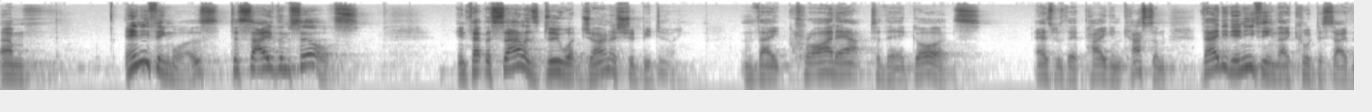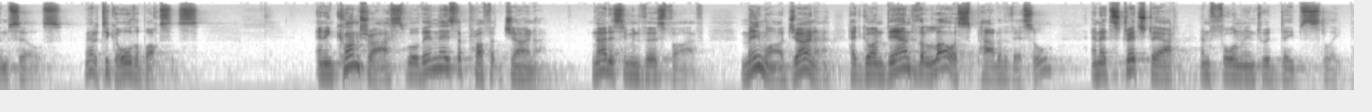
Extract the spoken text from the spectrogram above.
Um, anything was to save themselves. In fact, the sailors do what Jonah should be doing. They cried out to their gods, as was their pagan custom. They did anything they could to save themselves. They had to tick all the boxes. And in contrast, well, then there's the prophet Jonah. Notice him in verse 5. Meanwhile, Jonah had gone down to the lowest part of the vessel and had stretched out and fallen into a deep sleep.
